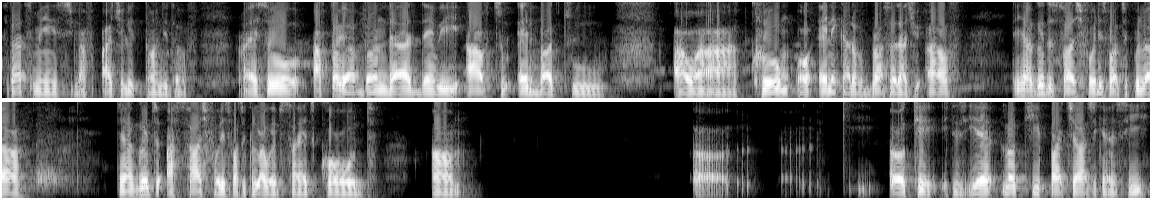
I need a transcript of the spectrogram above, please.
So that means you have actually turned it off right? So after we have done that then we have to head back to our chrome or any kind of browser that you have. Then you are going to search for this particular then you are going to search for this particular website called um uh, okay it is here lucky patcher as you can see.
